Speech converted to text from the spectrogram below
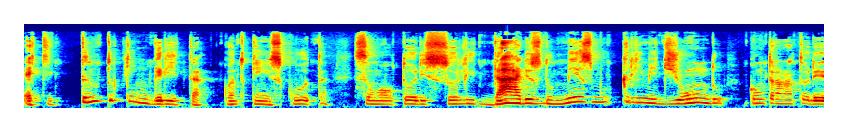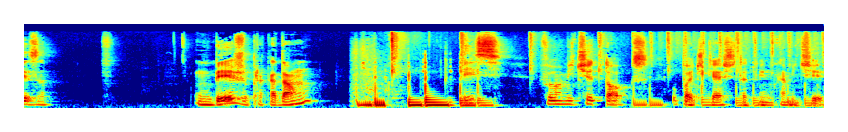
é que tanto quem grita quanto quem escuta são autores solidários do mesmo crime hediondo contra a natureza. Um beijo para cada um. Esse foi o Amitie Talks, o podcast da Clínica Amitie.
